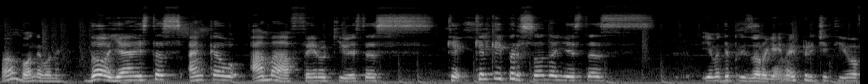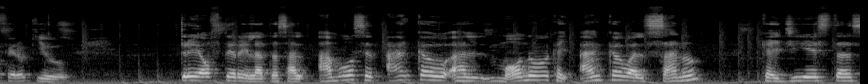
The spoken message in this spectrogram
Ah, bone, bone. Do, ja estas ankaŭ ama afero kiu estas ke kelkaj personoj estas iomete prizorgemaj pri ĉi tiu afero kiu tre ofte relatas al amo, sed ankaŭ al mono kaj ankaŭ al sano. Kaj ĝi estas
